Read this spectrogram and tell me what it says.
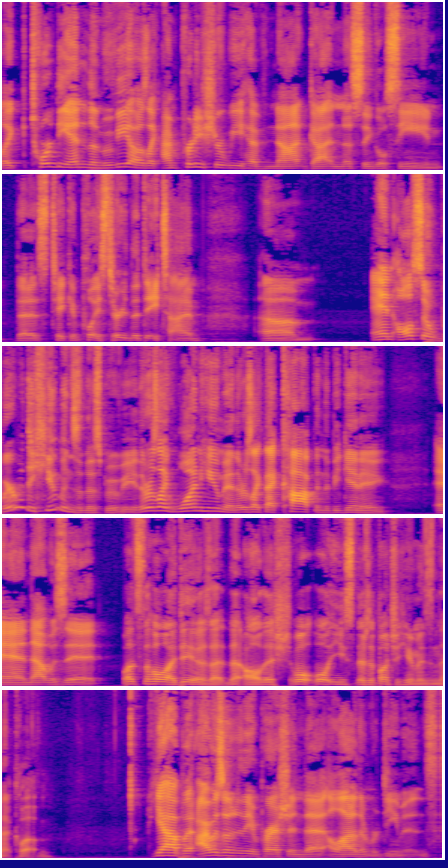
like toward the end of the movie, I was like, I'm pretty sure we have not gotten a single scene that has taken place during the daytime. Um and also, where were the humans in this movie? There was like one human. There was like that cop in the beginning, and that was it. well, that's the whole idea is that, that all this, sh- well, well, you, there's a bunch of humans in that club. Yeah, but I was under the impression that a lot of them were demons.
